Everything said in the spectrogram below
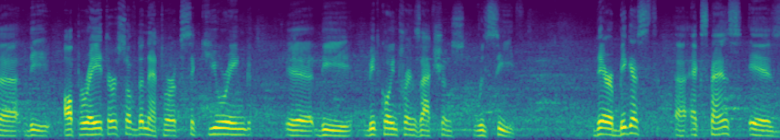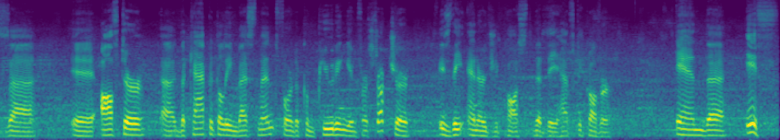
uh, the operators of the network securing uh, the Bitcoin transactions receive. Their biggest uh, expense is uh, uh, after the capital investment for the computing infrastructure is the energy cost that they have to cover. And uh, if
